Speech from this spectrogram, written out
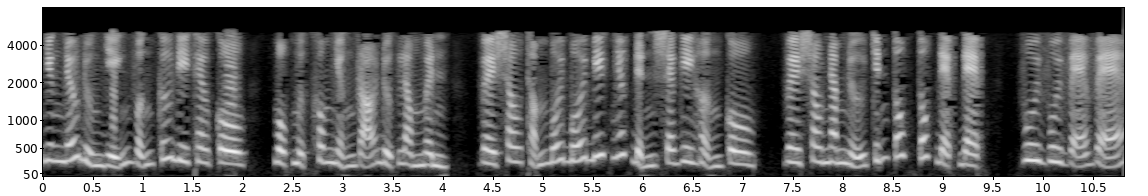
nhưng nếu đường diễn vẫn cứ đi theo cô, một mực không nhận rõ được lòng mình, về sau thẩm bối bối biết nhất định sẽ ghi hận cô, về sau nam nữ chính tốt tốt đẹp đẹp, vui vui vẻ vẻ,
